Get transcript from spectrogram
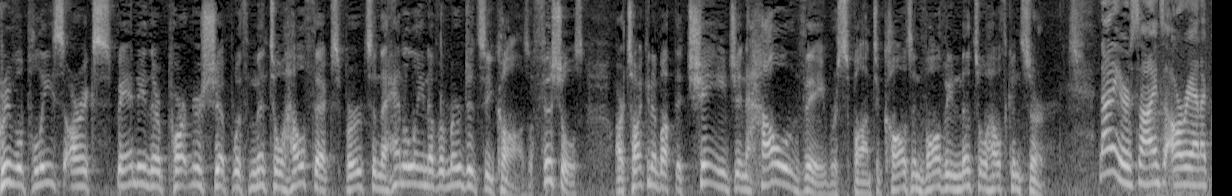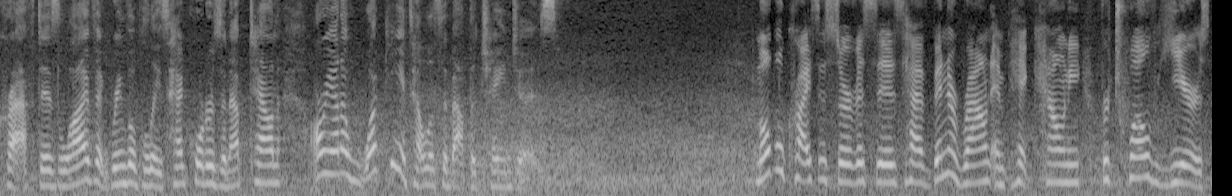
Greenville police are expanding their partnership with mental health experts in the handling of emergency calls. Officials are talking about the change in how they respond to calls involving mental health concerns. 9 On Your Side's Ariana Kraft is live at Greenville Police headquarters in Uptown. Ariana, what can you tell us about the changes? Mobile crisis services have been around in Pitt County for 12 years,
